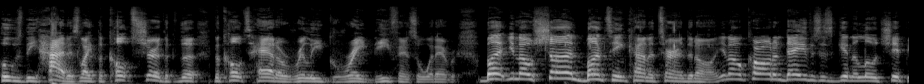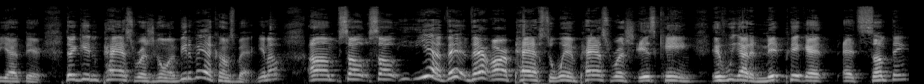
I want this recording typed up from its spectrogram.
who's the hottest. Like the Colts, sure, the the, the Colts had a really great defense or whatever, but you know, Sean Bunting kind of turned it on. You know, Carlton Davis is getting a little chippy out there. They're getting pass rush going. Vita Vea comes back. You know, um, so so yeah, there there are paths to win. Pass rush is king. If we got to nitpick at at something,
